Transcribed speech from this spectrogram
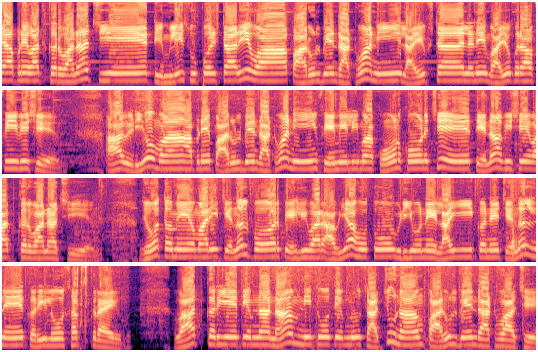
આપણે વાત કરવાના છીએ ટીમલી સુપરસ્ટાર એવા પારુલબેન રાઠવાની લાઈફસ્ટાઈલ અને બાયોગ્રાફી વિશે. આ વિડીયોમાં આપણે પારુલબેન રાઠવાની ફેમિલીમાં કોણ કોણ છે તેના વિશે વાત કરવાના છીએ. જો તમે અમારી ચેનલ પર પહેલીવાર આવ્યા હો તો વિડીયોને લાઈક અને ચેનલને કરી લો સબસ્ક્રાઈબ વાત કરીએ તેમના નામની તો તેમનું સાચું નામ પારુલબેન રાઠવા છે.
